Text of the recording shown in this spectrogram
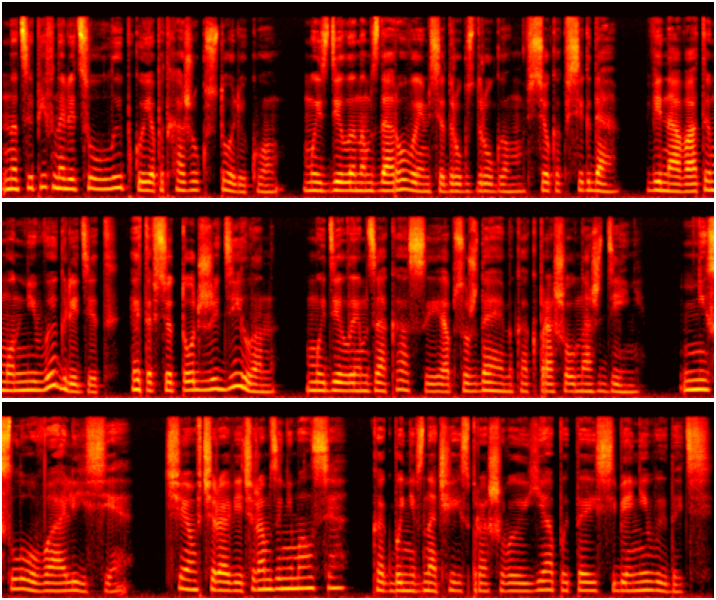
Нацепив на лицо улыбку, я подхожу к столику. Мы с Диланом здороваемся друг с другом, все как всегда. Виноватым он не выглядит. Это все тот же Дилан. Мы делаем заказ и обсуждаем, как прошел наш день. Ни слова Алисе. «Чем вчера вечером занимался?» Как бы невзначай спрашиваю я, пытаясь себя не выдать.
